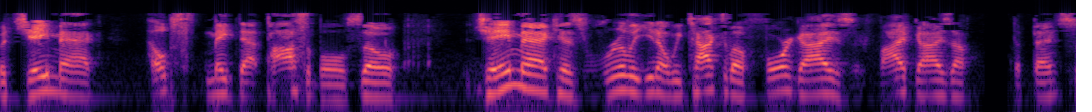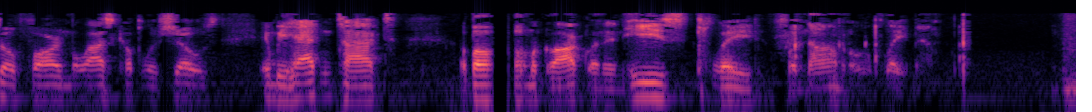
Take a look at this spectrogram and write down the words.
but J Mac helps make that possible. So J Mac has really, you know, we talked about four guys, five guys off the bench so far in the last couple of shows, and we hadn't talked about McLaughlin, and he's played phenomenal of late, man.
